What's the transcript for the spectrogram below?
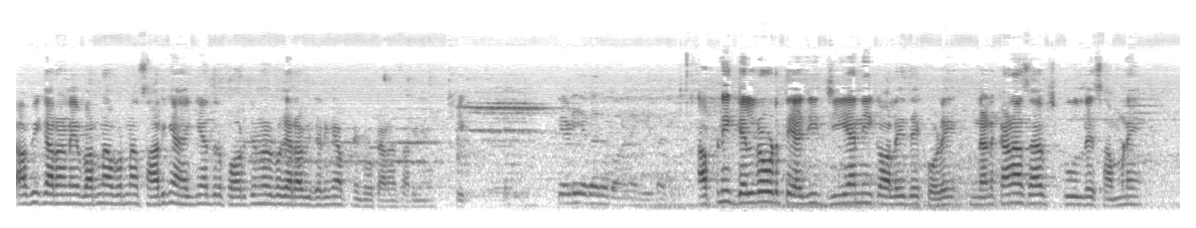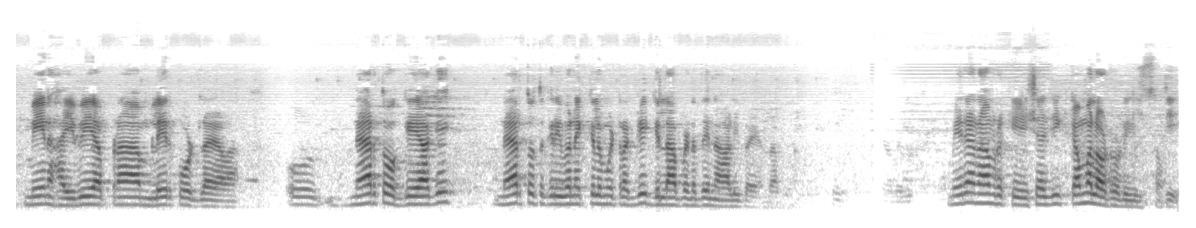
ਕਾਫੀ ਕਾਰਾਂ ਨੇ ਵਰਨਾ ਵਰਨਾ ਸਾਰੀਆਂ ਹੈਗੀਆਂ। ਇੱਧਰ ਫੋਰਚੂਨਰ ਵਗੈਰਾ ਵੀ ਖੜੀਆਂ ਆਪਣੇ ਕੋਲ ਕਾਰਾਂ ਸਾਰੀਆਂ। ਕਿਹੜੀ ਜਗ੍ਹਾ ਦੁਕਾਨ ਹੈਗੀ ਤੁਹਾਡੀ? ਆਪਣੀ ਗਿੱਲ ਰੋਡ ਤੇ ਆ ਜੀ ਜੀਐਨਈ ਕਾਲਜ ਦੇ ਕੋਲੇ ਨਨਕਾਣਾ ਸਾਹਿਬ ਸਕੂਲ ਦੇ ਸਾਹਮਣੇ ਮੇਨ ਹਾਈਵੇ ਆਪਣਾ ਮਲੇਰਕੋਟਲਾ ਵਾਲਾ। ਉਹ ਨਹਿਰ ਤੋਂ ਅੱਗੇ ਆ ਕੇ ਨਹਿਰ ਤੋਂ ਤਕਰੀਬਨ 1 ਕਿਲੋਮੀਟਰ ਅੱਗੇ ਗਿੱਲਾ ਪਿੰਡ ਦੇ ਨਾਲ ਹੀ ਪੈ ਜਾਂਦਾ ਮੇਰਾ ਨਾਮ ਰਕੇਸ਼ ਹੈ ਜੀ ਕਮਲ ਆਟੋ ਡੀਲਸ ਤੋਂ। ਜੀ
